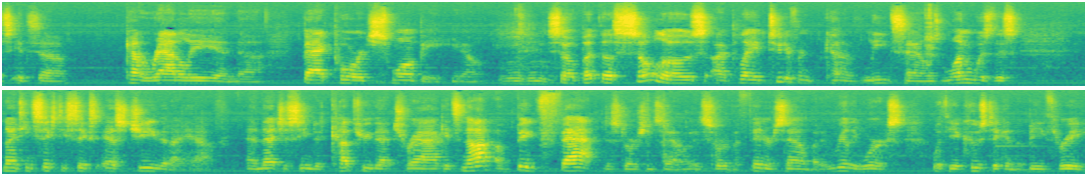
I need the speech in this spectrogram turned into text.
it's it's uh, kind of rattly and uh, back porch swampy, you know. Mm-hmm. So, but the solos, I played two different kind of lead sounds. One was this 1966 SG that I have, and that just seemed to cut through that track. It's not a big fat distortion sound; it's sort of a thinner sound, but it really works with the acoustic and the B3.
